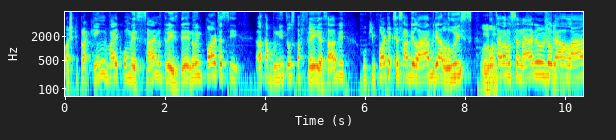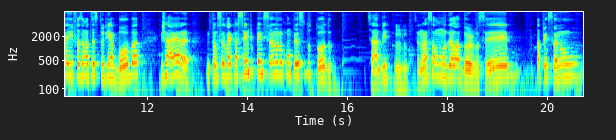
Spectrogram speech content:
acho que pra quem vai começar no 3D, não importa se ela tá bonita ou se tá feia, sabe? O que importa é que você sabe lá abrir a luz, Uhum. botar ela no cenário, jogar Sim. ela lá e fazer uma texturinha boba e já era. Então você vai estar sempre pensando no contexto do todo, sabe? Uhum. Você não é só um modelador, você tá pensando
